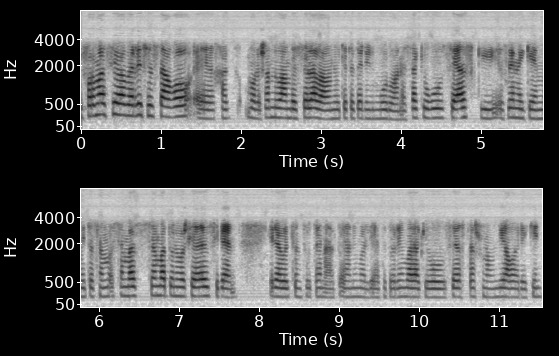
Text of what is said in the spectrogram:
Informazioa berriz ez dago, e, jak, bueno, esan duan bezala, ba, unitatetan inguruan, ez dakigu zehazki, ez denekien mita zenbat, zenbat, zenbat universidade ziren irabiltzen zuten arte animaliak, eta horrein badakigu zehaztasuna hundiagoarekin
